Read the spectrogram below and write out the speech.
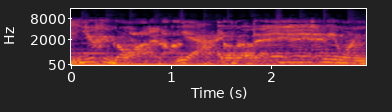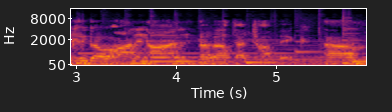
you could go on and on. Yeah. I- about that. A- anyone could go on and on about that topic. Um,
